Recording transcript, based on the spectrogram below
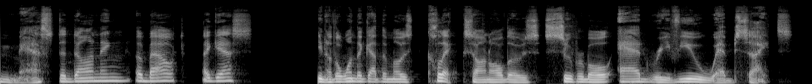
mastodoning about, I guess. You know, the one that got the most clicks on all those Super Bowl ad review websites.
